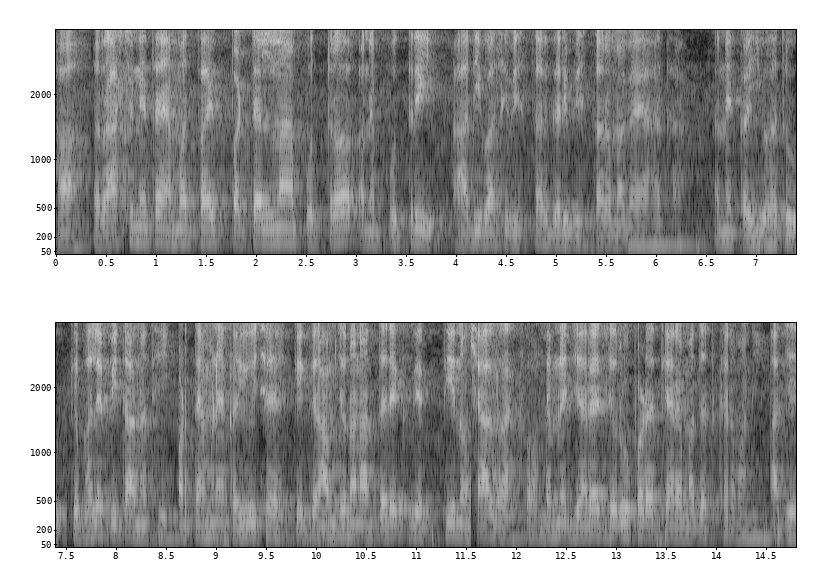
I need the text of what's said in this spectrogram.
હા, રાષ્ટ્રનેતા અહેમદભાઈ પટેલના પુત્ર અને પુત્રી આદિવાસી વિસ્તાર, ગરીબ વિસ્તારોમાં ગયા હતા. અને કહ્યું હતું કે ભલે પિતા નથી, પણ તેમણે કહ્યું છે કે ગ્રામજનોના દરેક વ્યક્તિનો ખ્યાલ રાખવા તેમને જ્યારે જરૂર પડે ત્યારે મદદ કરવાની. આજે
